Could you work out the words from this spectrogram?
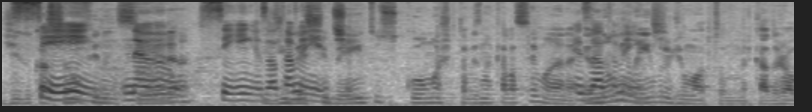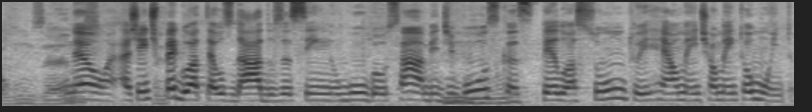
de educação sim, financeira, não, sim, exatamente. de investimentos, como acho que talvez naquela semana. Exatamente. Eu não me lembro de uma, tô no mercado já há alguns anos. Não, a gente mas... pegou até os dados assim no Google, sabe, de uhum. buscas pelo assunto e realmente aumentou muito.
